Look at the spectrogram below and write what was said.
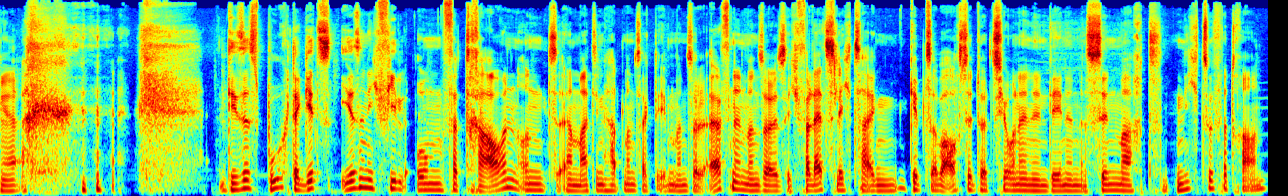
Ja. Dieses Buch, da geht es irrsinnig viel um Vertrauen und äh, Martin Hartmann sagt eben, man soll öffnen, man soll sich verletzlich zeigen. Gibt es aber auch Situationen, in denen es Sinn macht, nicht zu vertrauen?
